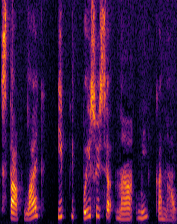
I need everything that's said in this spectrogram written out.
Став лайк і підписуйся на мій канал.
